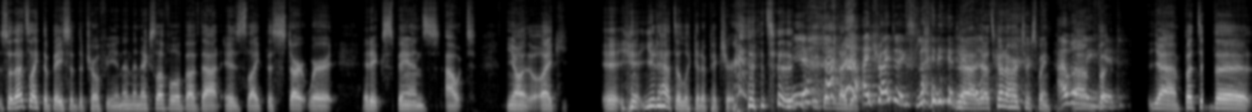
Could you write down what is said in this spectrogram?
So that's like the base of the trophy. And then the next level above that is like the start where it, it expands out. You know, like it, you'd have to look at a picture to, yeah. to get an idea. I tried to explain it. Yeah, yeah, it's kind of hard to explain. I will um, link but, it. Yeah, but the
